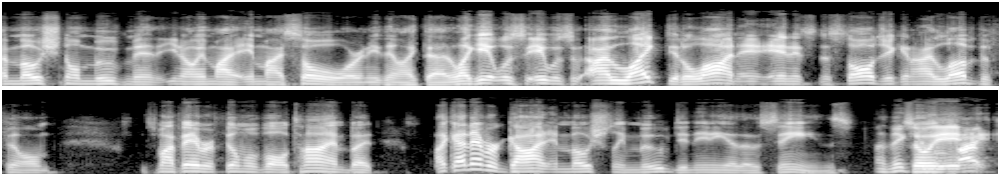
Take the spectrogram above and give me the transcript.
emotional movement you know in my in my soul or anything like that like it was it was I liked it a lot and, and it's nostalgic and I love the film it's my favorite film of all time but like I never got emotionally moved in any of those scenes I think so it, right.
